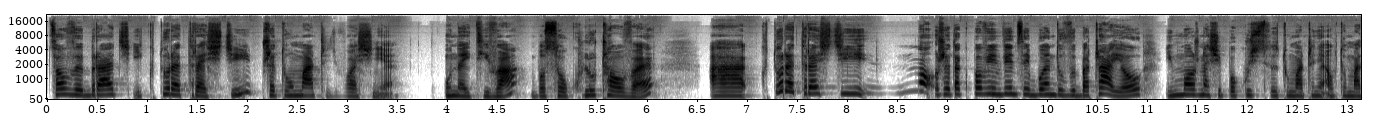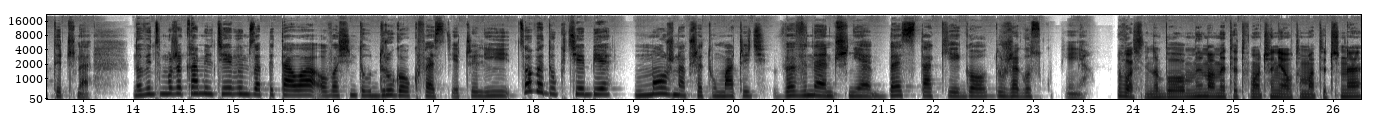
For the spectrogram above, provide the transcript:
co wybrać i które treści przetłumaczyć właśnie u native'a, bo są kluczowe, a które treści, no, że tak powiem, więcej błędów wybaczają i można się pokusić o tłumaczenia automatyczne. No więc może Kamil, ciebie bym zapytała o właśnie tą drugą kwestię, czyli co według ciebie można przetłumaczyć wewnętrznie bez takiego dużego skupienia? No właśnie, no bo my mamy te tłumaczenia automatyczne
